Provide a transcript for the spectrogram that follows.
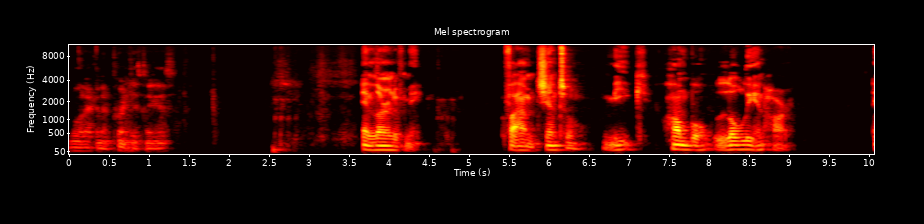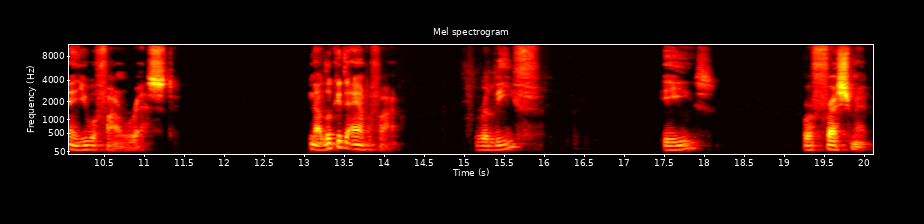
More like an apprentice, guess. And learn of me. For I am gentle, meek, humble, lowly in heart, and you will find rest. Now look at the Amplified. Relief, ease, refreshment.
